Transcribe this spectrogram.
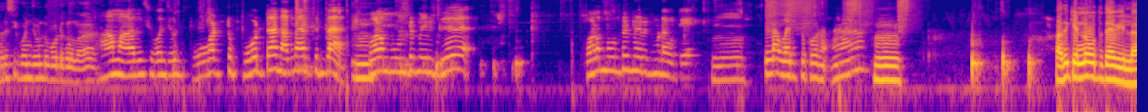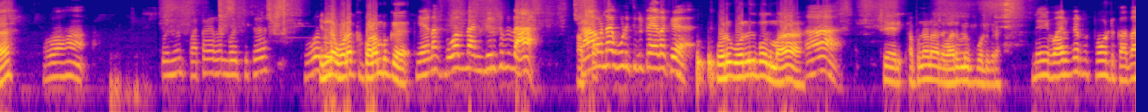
அரிசி கொஞ்சோண்டு போட்டுக்கணுமா? ஆமா அரிசி கொஞ்சம் போட்டு போட்டா நல்லா இருக்குதா குழம்பு உண்டுன்னு இருக்கு. குழம்பு உண்டுன்னு இருக்கும்டா விட்டே ம் நல்லா வறுத்துக்கணும் ஆ? ம். அதுக்கு என்ன ஊற்ற தேவையில்லை? ஓஹா. கொஞ்சம் பட்டகரம் வச்சுட்டு போதும். இல்லை உனக்கு குழம்புக்கு. எனக்கு போதும் அங்க இருக்குதுதா காவனா குளிச்சுக்கிட்டேன் எனக்கு. ஒரு ஒரு இது போதுமா? ஆ. சரி அப்படின்னா நான் அதை வறுவலுக்கு போட்டுக்கிறேன். நீ வறுக்கிறது போட்டுக்கோதா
